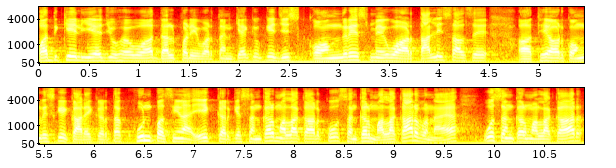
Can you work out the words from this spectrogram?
पद के लिए जो है वह दल परिवर्तन किया, क्योंकि जिस कांग्रेस में वो 48 साल से थे और कांग्रेस के कार्यकर्ता खून पसीना एक करके शंकर मालाकार को शंकर मालाकार बनाया, वो शंकर मालाकार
